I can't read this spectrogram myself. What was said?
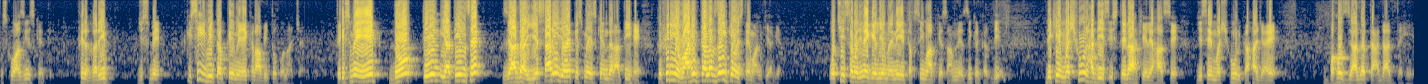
اس کو عزیز کہتے پھر غریب جس میں کسی بھی طبقے میں ایک راوی تو ہونا چاہیے۔ تو اس میں ایک، دو، تین یا تین سے زیادہ یہ ساری جو ہے قسمیں اس کے اندر آتی ہیں۔ تو پھر یہ واحد کا لفظ ہی کیوں استعمال کیا گیا؟ وہ چیز سمجھنے کے لیے میں نے یہ تقسیم آپ کے سامنے ذکر کر دی۔ دیکھیے، مشہور حدیث اصطلاح کے لحاظ سے جسے مشہور کہا جائے، بہت زیادہ تعداد نہیں ہے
